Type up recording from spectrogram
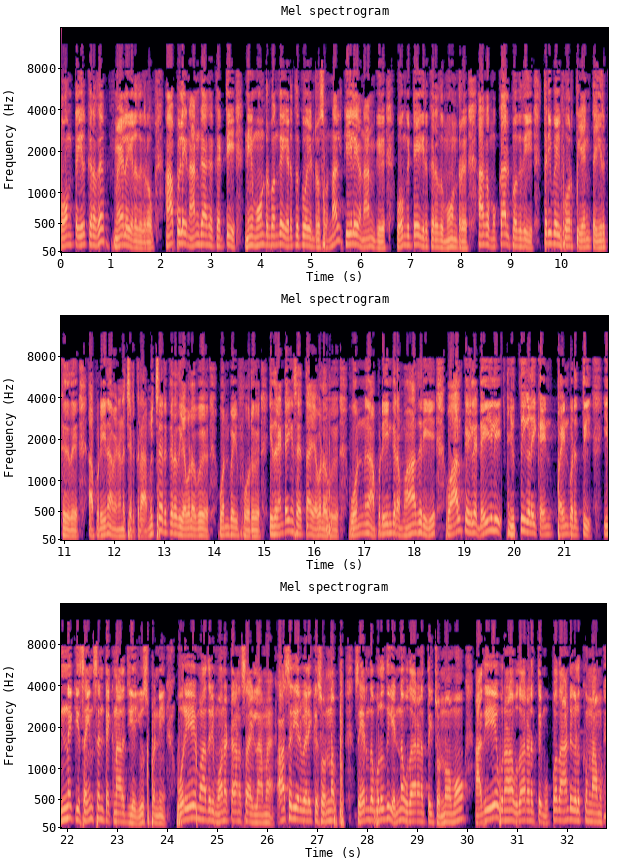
உங்ககிட்ட இருக்கிறத மேலே எழுதுகிறோம். ஆப்பிளை நான்காக கட்டி நீ மூன்று பங்கை எடுத்துக்கோ என்று சொன்னால் கீழே நான்கு உங்ககிட்டே இருக்கிறது மூன்று. ஆக முக்கால் பகுதி த்ரீ பை ஃபோர்த் என்கிட்ட இருக்குது அப்படின்னு அவன் நினைச்சிருக்கிறான். மிச்சம் இருக்கிறது எவ்வளவு? ஒன் பை ஃபோர் இது ரெண்டையும் சேர்த்தா எவ்வளவு? ஒன்னு அப்படிங்கிற மாதிரி வாழ்க்கையில டெய்லி யுத்தி கை- பயன்படுத்தி இன்னைக்கு சயின்ஸ் அண்ட் டெக்னாலஜியை யூஸ் பண்ணி ஒரே மாதிரி மோனட்டானஸா இல்லாம ஆசிரியர் வேலைக்கு சொன்ன சேர்ந்த பொழுது என்ன உதாரணத்தை சொன்னோமோ அதே உதாரணத்தை முப்பது ஆண்டுகளுக்கும் நாம்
